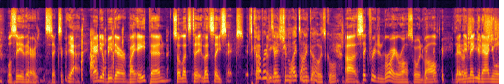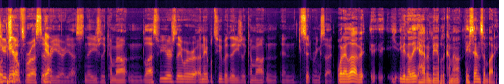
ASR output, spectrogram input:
we'll see you there at six. Yeah, Andy will be there by eight. Then, so let's take let's say six. it's covered. That's you guys turn the lights on and go. It's cool. Uh, Siegfried and Roy are also involved, and they make huge, an annual huge appearance. help for us Yeah. every year. Yes, and they usually come out. And the last few years they were unable to, but they usually come out and, and sit ringside. What I love, i- i- even though they haven't been able to come out, they send somebody.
